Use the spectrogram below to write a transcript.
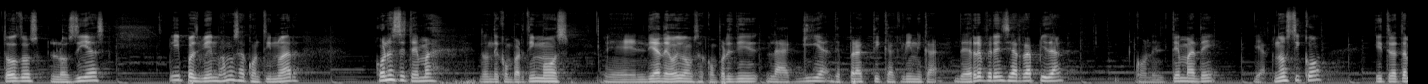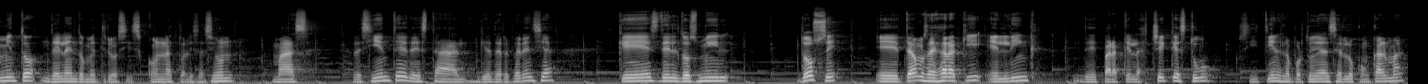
todos los días. Y pues bien, vamos a continuar con este tema donde compartimos eh, el día de hoy, vamos a compartir la guía de práctica clínica de referencia rápida con el tema de diagnóstico y tratamiento de la endometriosis, con la actualización más reciente de esta guía de referencia, que es del 2012. Eh, te vamos a dejar aquí el link de, para que las cheques tú si tienes la oportunidad de hacerlo con calma,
